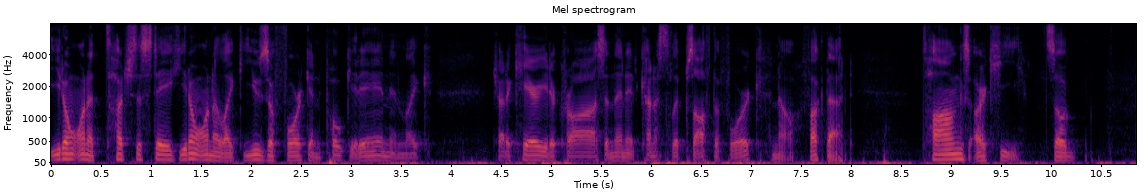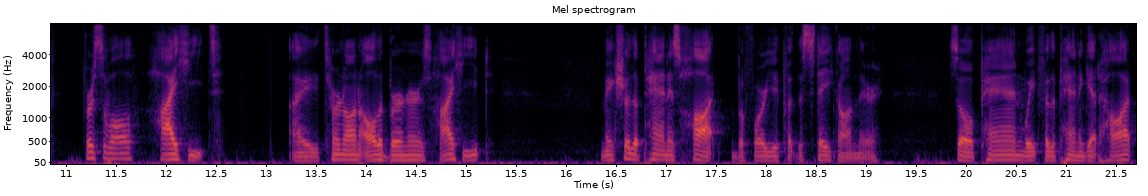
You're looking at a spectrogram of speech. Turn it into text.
you don't want to touch the steak. You don't want to like use a fork and poke it in and like try to carry it across and then it kind of slips off the fork. No, fuck that. Tongs are key. So, first of all, high heat. I turn on all the burners, high heat. Make sure the pan is hot before you put the steak on there. So pan, wait for the pan to get hot.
